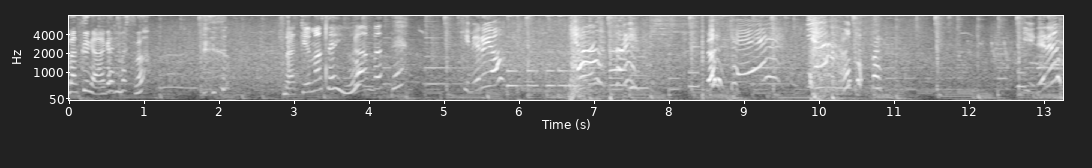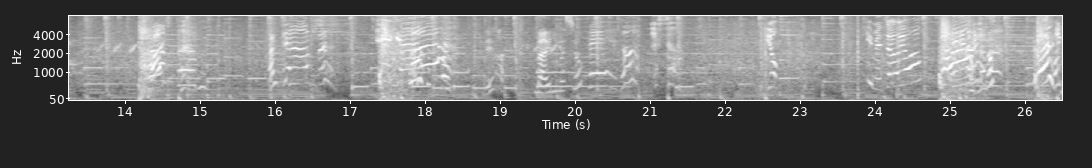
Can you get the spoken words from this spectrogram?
幕が上がりますわ。負けませんよ。頑張って。決めるよ。やあそれ参りましょう。せーの。よっ。決めちゃうよ。はい。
